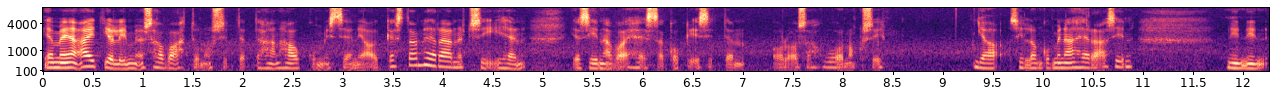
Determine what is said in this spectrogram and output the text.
Ja meidän äiti oli myös havahtunut sitten tähän haukkumiseen ja oikeastaan herännyt siihen ja siinä vaiheessa koki sitten olonsa huonoksi. Ja silloin kun minä heräsin, niin, niin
